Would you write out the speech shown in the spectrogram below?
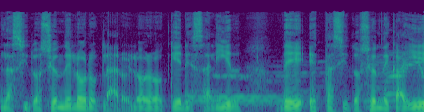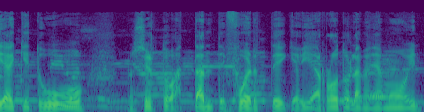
la situación del oro. Claro, el oro quiere salir de esta situación de caída que tuvo ¿no es cierto?, bastante fuerte que había roto la media móvil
